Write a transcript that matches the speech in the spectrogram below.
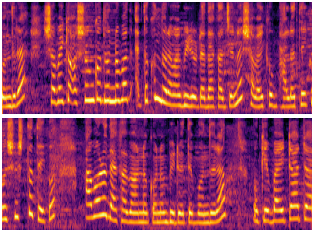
বন্ধুরা। সবাইকে অসংখ্য ধন্যবাদ। এতক্ষণ ধরে আমার ভিডিওটা দেখার জন্য সবাই খুব ভালো থেকো, সুস্থ থেকো। আবারও দেখাবে অন্য কোনো ভিডিওতে, বন্ধুরা। Okay bye tata.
